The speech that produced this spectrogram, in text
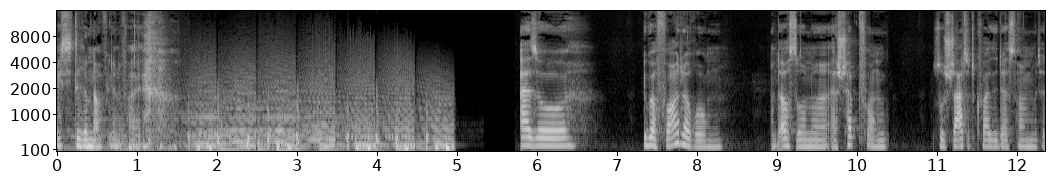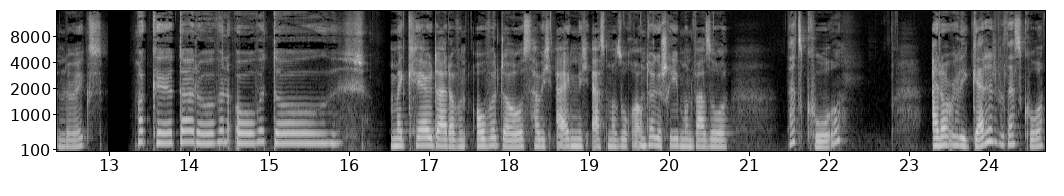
richtig drin auf jeden Fall. Also Überforderung und auch so eine Erschöpfung so startet quasi der Song mit den Lyrics. My care died of an overdose. My care died of an overdose habe ich eigentlich erstmal so runtergeschrieben und war so, that's cool. I don't really get it, but that's cool.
